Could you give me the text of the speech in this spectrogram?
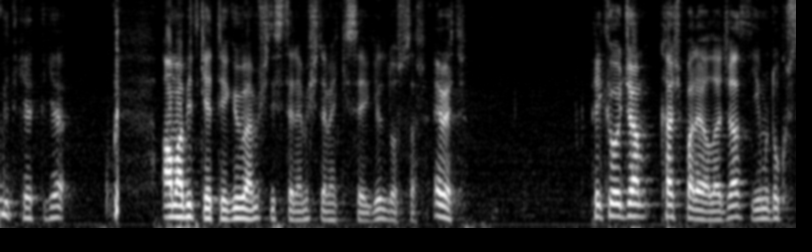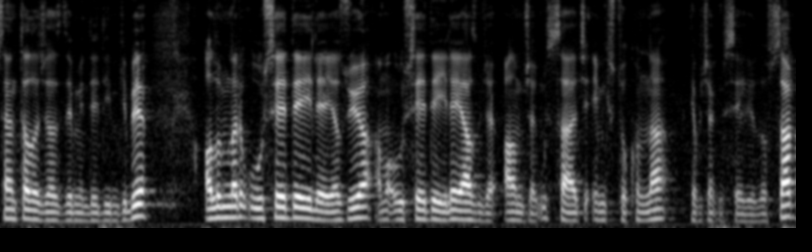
Bitket'e ama Bitket'e güvenmiş, listelemiş demek ki sevgili dostlar. Evet. Peki hocam kaç paraya alacağız? 29 sent alacağız demin dediğim gibi. Alımları USD ile yazıyor ama USD ile yazmayacak, almayacakmış. Sadece MX token'la yapacakmış sevgili dostlar.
